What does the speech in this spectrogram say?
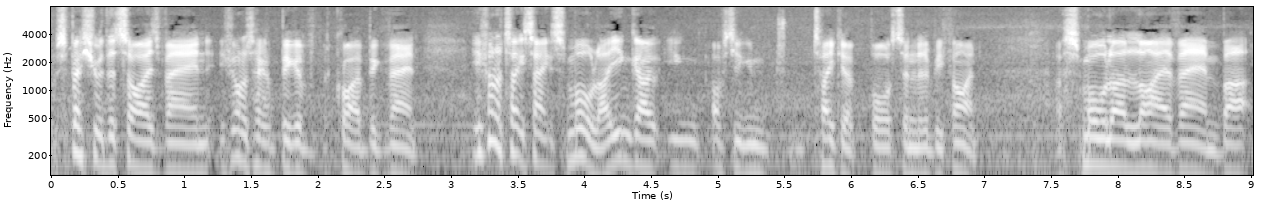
Especially with the size van. If you want to take a bigger, quite a big van, if you want to take something smaller, you can go. You can obviously you can take a four cylinder, it'll be fine. A smaller, lighter van, but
